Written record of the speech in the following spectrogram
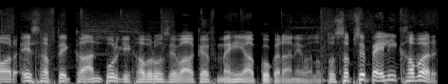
और इस हफ़्ते कानपुर की खबरों से वाकिफ मैं ही आपको कराने वाला हूँ। तो सबसे पहली खबर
